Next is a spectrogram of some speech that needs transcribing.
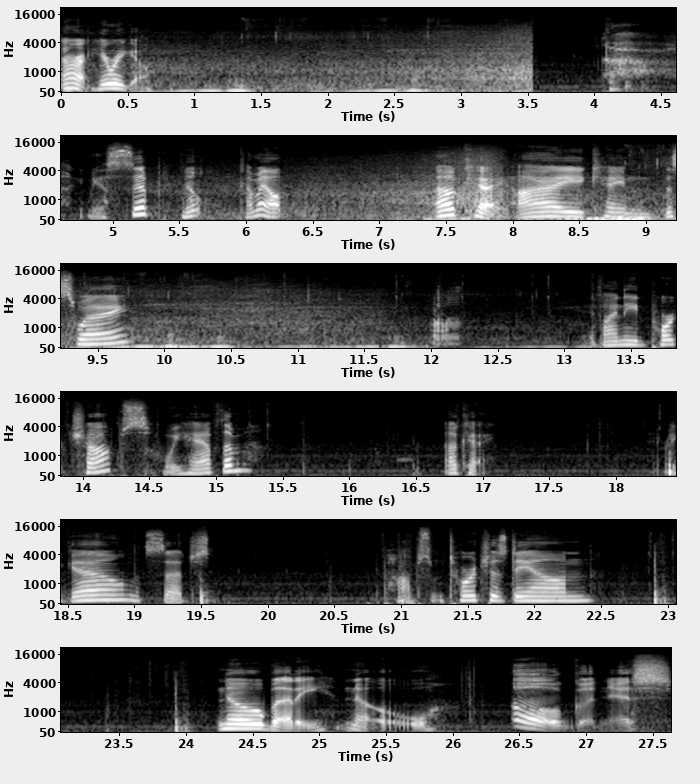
Alright, here we go. Give me a sip. Nope, come out. Okay, I came this way. If I need pork chops, we have them. Okay. There we go. Let's uh, just pop some torches down. No, buddy. No. Oh, goodness.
